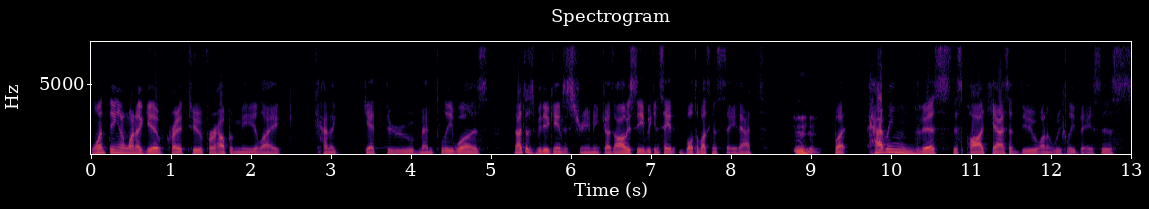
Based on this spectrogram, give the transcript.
one thing I want to give credit to for helping me like kind of get through mentally was not just video games and streaming because obviously we can say both of us can say that, Mhm. but having this this podcast to do on a weekly basis,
